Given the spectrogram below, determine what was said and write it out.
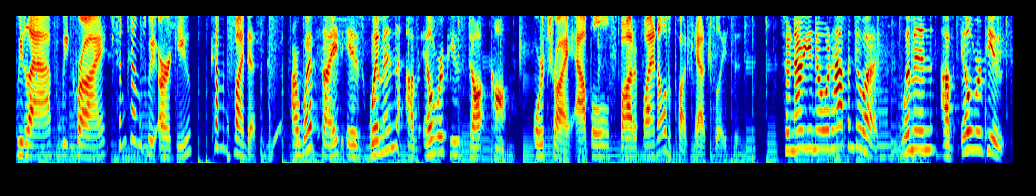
We laugh, we cry, sometimes we argue. Come and find us. Our website is womenofillrepute.com. Or try Apple, Spotify, and all the podcast places. So now you know what happened to us women of ill repute.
